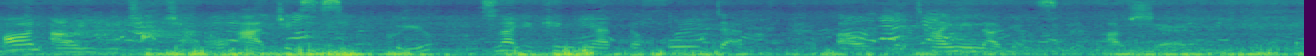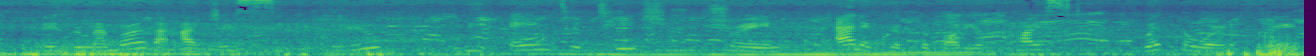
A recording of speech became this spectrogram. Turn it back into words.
on our YouTube channel at JCC Kikuyu so that you can get the full depth of the tiny nuggets I've shared. Please remember that at JCC aim to teach, train, and equip the body of Christ with the word of faith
